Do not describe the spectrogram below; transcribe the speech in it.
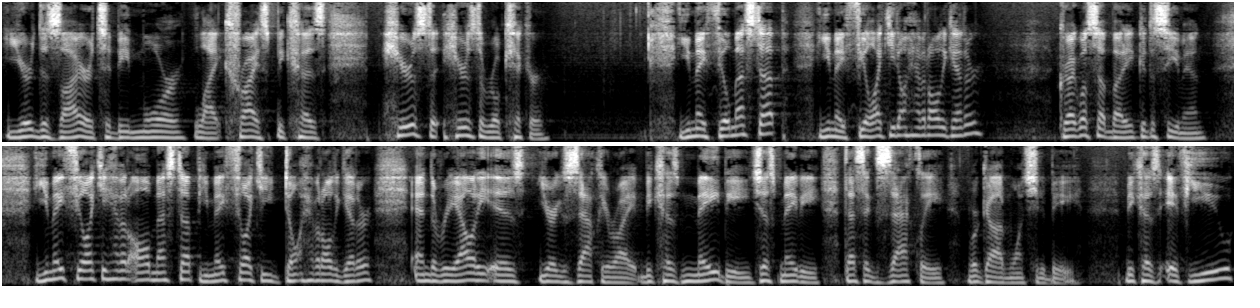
your desire to be more like Christ because here's the here's the real kicker you may feel messed up. You may feel like you don't have it all together. Greg, what's up, buddy? Good to see you, man. You may feel like you have it all messed up. You may feel like you don't have it all together. And the reality is you're exactly right because maybe, just maybe, that's exactly where God wants you to be. Because if you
